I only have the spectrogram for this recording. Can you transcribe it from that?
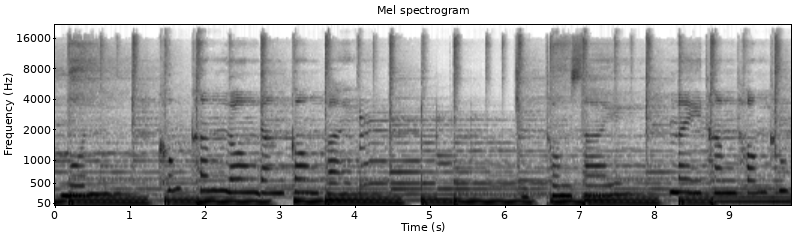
ดมนต์คงคำลองดังก้องไป จุดธงใสในทำท้องคุท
